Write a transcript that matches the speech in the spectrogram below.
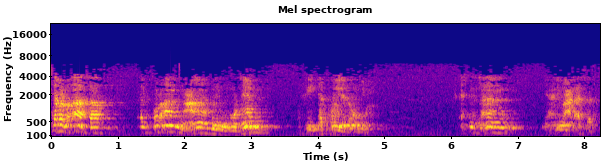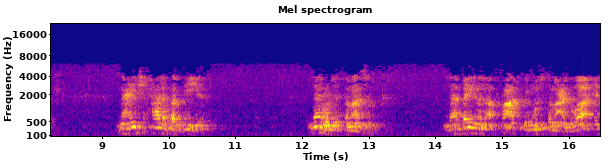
سبب آخر القرآن عامل مهم في تكوين الأمة. إحنا الآن يعني مع الأسف نعيش حالة فردية. لا يوجد تماسك لا بين الأفراد في المجتمع الواحد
